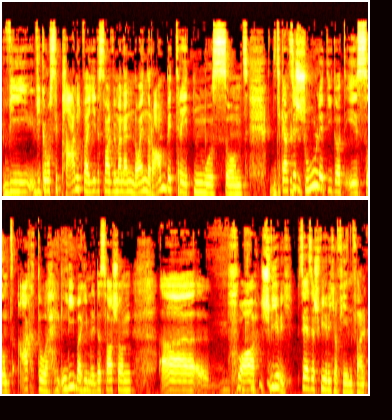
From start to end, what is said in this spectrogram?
wie, wie groß die Panik war jedes Mal, wenn man einen neuen Raum betreten muss und die ganze Schule, die dort ist und ach du lieber Himmel, das war schon äh, boah, schwierig. Sehr, sehr schwierig auf jeden Fall.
